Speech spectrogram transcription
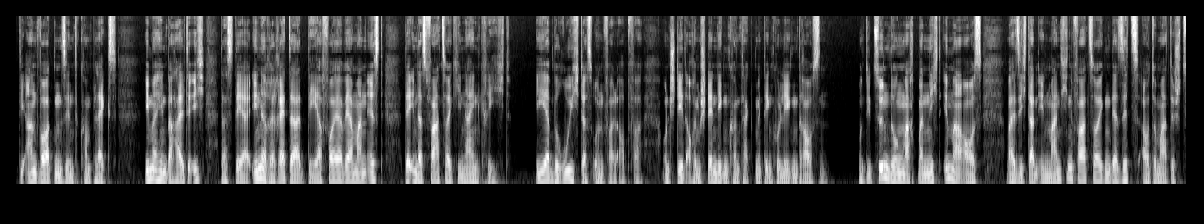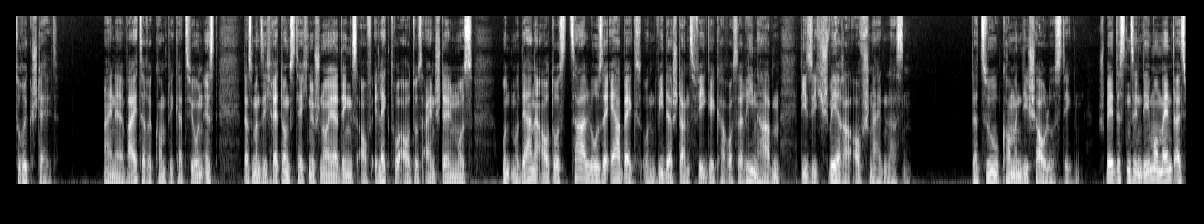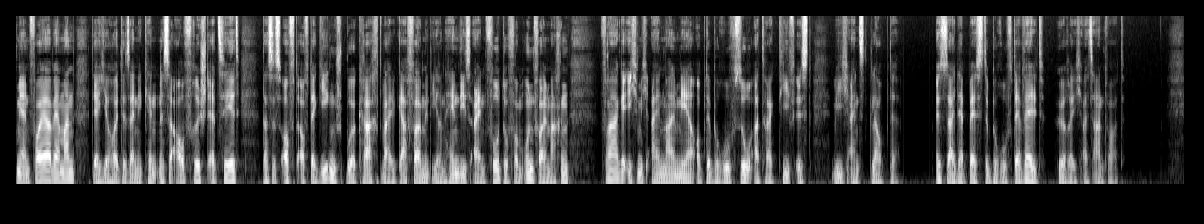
Die Antworten sind komplex. Immerhin behalte ich, dass der innere Retter der Feuerwehrmann ist, der in das Fahrzeug hineinkriecht. Er beruhigt das Unfallopfer und steht auch im ständigen Kontakt mit den Kollegen draußen. Und die Zündung macht man nicht immer aus, weil sich dann in manchen Fahrzeugen der Sitz automatisch zurückstellt. Eine weitere Komplikation ist, dass man sich rettungstechnisch neuerdings auf Elektroautos einstellen muss und moderne Autos zahllose Airbags und widerstandsfähige Karosserien haben, die sich schwerer aufschneiden lassen. Dazu kommen die Schaulustigen. Spätestens in dem Moment, als mir ein Feuerwehrmann, der hier heute seine Kenntnisse auffrischt, erzählt, dass es oft auf der Gegenspur kracht, weil Gaffer mit ihren Handys ein Foto vom Unfall machen, frage ich mich einmal mehr, ob der Beruf so attraktiv ist, wie ich einst glaubte. Es sei der beste Beruf der Welt, höre ich als Antwort.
